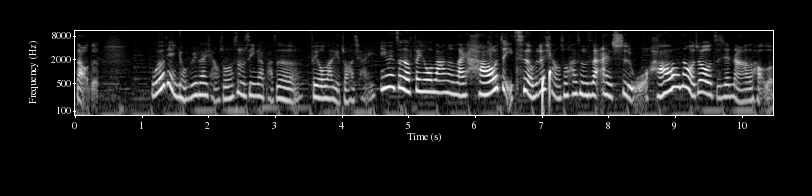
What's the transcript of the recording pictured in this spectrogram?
到的。我有点犹豫，在想说是不是应该把这个菲欧拉给抓起来，因为这个菲欧拉呢来好几次，我就想说他是不是在暗示我？好，那我就直接拿了好了。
